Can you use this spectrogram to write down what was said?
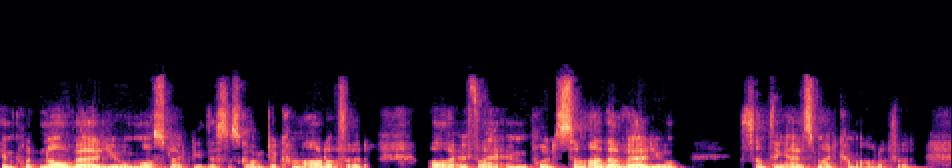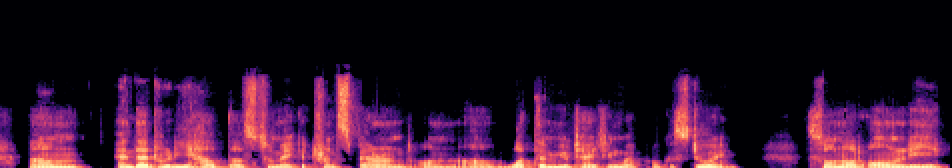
input no value, most likely this is going to come out of it. Or if I input some other value, something else might come out of it. Um, and that really helped us to make it transparent on uh, what the mutating webhook is doing. So not only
